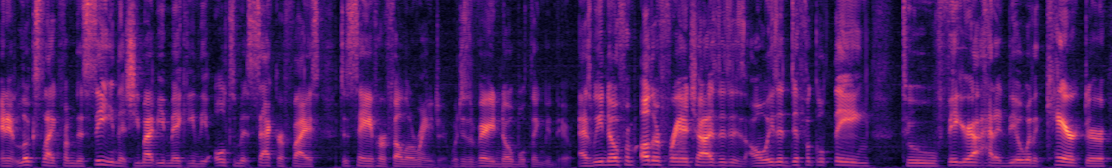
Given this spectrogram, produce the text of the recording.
and it looks like from the scene that she might be making the ultimate sacrifice to save her fellow Ranger, which is a very noble thing to do. As we know from other franchises, it's always a difficult thing to figure out how to deal with a character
